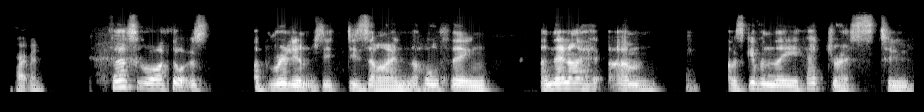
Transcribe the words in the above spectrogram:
department? First of all, I thought it was a brilliant design, the whole thing. And then I um, I was given the headdress to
